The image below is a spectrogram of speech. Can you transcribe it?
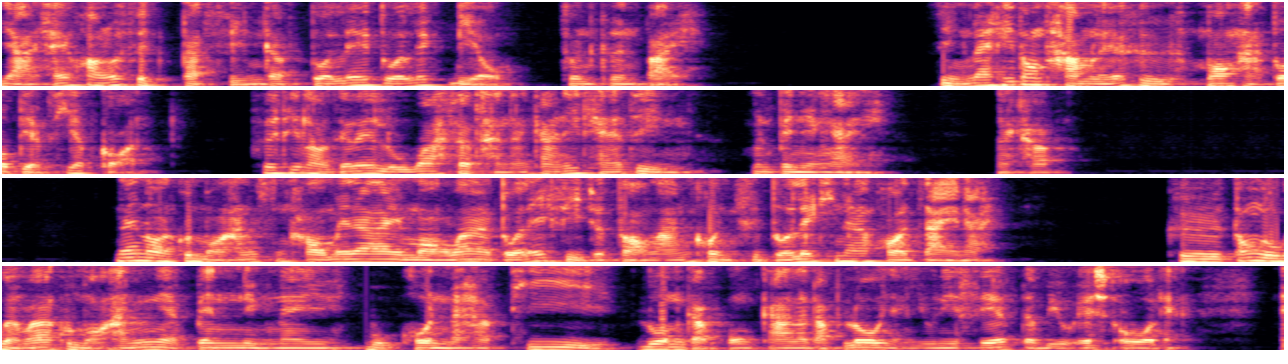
อย่าใช้ความรู้สึกตัดสินกับตัวเลขตัวเลขเดียว จนเกินไป สิ่งแรกที่ต้องทำเลยก็คือ มองหาตัวเปรียบเทียบก่อน เพื่อที่เราจะได้รู้ว่าสถานการณ์ที่แท้จริงมันเป็นยังไงนะครับแน่นอนคุณหมอฮันส์เขาไม่ได้มองว่าตัวเลข 4.2 ล้านคนคือตัวเลขที่น่าพอใจนะ คือต้องรู้กันว่าคุณหมอฮันเนี่ยเป็นหนึ่งในบุคคลนะครับที่ร่วมกับองค์การระดับโลกอย่าง UNICEF WHO เนี่ยใน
